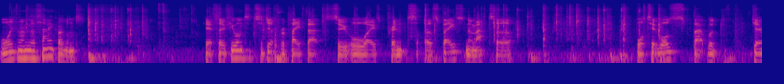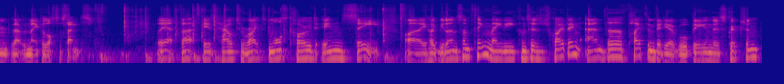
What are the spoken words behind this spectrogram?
Always remember the semicolons. Yeah, so if you wanted to just replace that to always print a space, no matter what it was, that would that would make a lot of sense. But yeah, that is how to write Morse code in C. I hope you learned something, maybe consider subscribing, and the Python video will be in the description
